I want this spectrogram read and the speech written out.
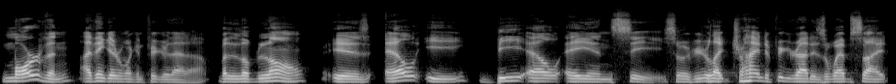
Marvin, I think everyone can figure that out. But LeBlanc is L E B L A N C. So if you're like trying to figure out his website,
